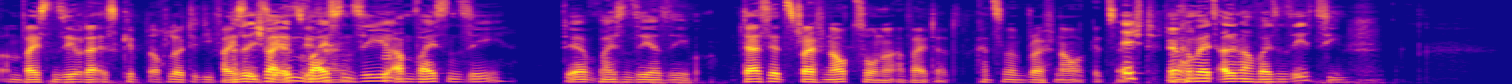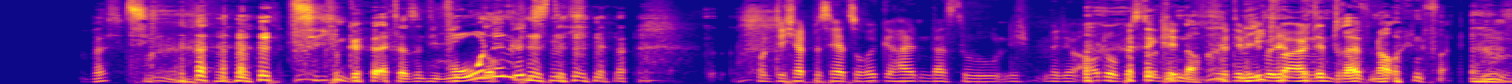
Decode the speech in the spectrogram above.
Am Weißen See oder es gibt auch Leute, die Weißen Also ich war See im Weißen sagen. See, Hm. am Weißen See, der Weißen Seer See war. Da ist jetzt Drive Now Zone erweitert. Kannst du mit dem Drive Now jetzt Echt? Dann Ja. können wir jetzt alle nach Weißen See ziehen. Was? Ich habe gehört, da sind die Mieten Wohnen? noch günstig. Und dich hat bisher zurückgehalten, dass du nicht mit dem Auto bist, mit, genau. dem, mit dem Nicht mit dem, Mietwagen. mit dem Drive Now hinfahren. Hm.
